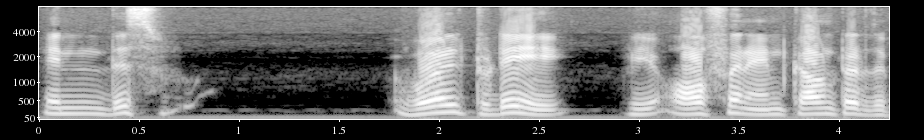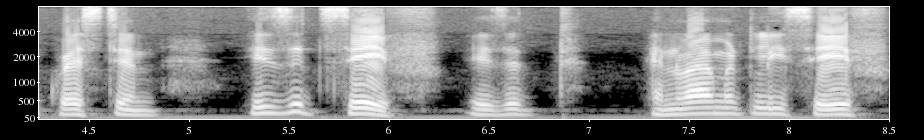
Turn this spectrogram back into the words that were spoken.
In this world today, we often encounter the question, is it safe, is it environmentally safe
